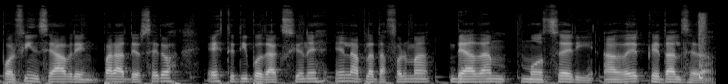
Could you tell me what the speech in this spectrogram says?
Por fin se abren para terceros este tipo de acciones en la plataforma de Adam Mosseri. A ver qué tal se da.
